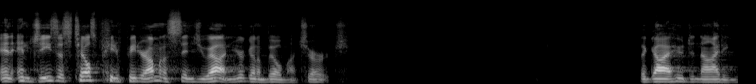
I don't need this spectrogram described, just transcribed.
And, and Jesus tells Peter, Peter, I'm going to send you out and you're going to build my church. The guy who denied him.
